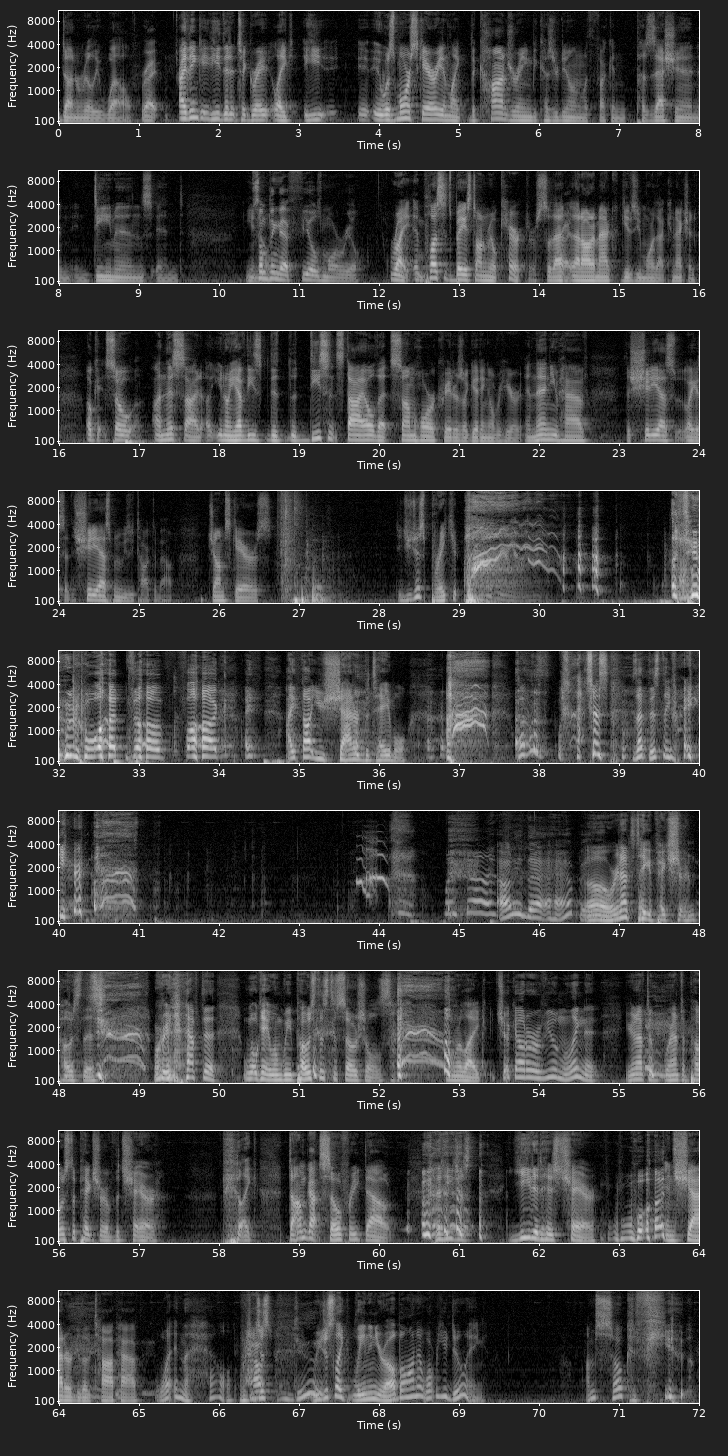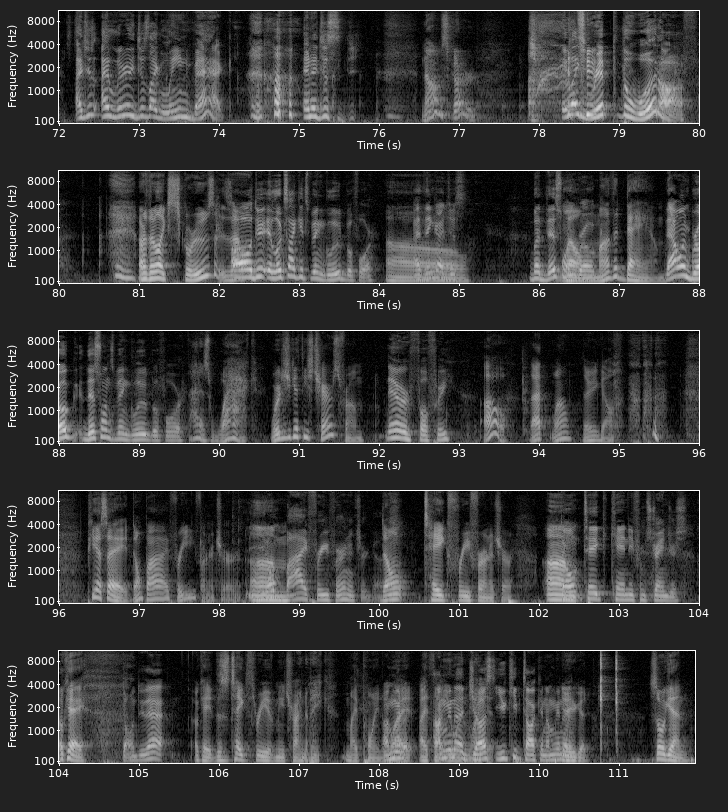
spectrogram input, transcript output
done really well Right. i think he did it to great like he it, it was more scary in like the conjuring because you're dealing with fucking possession and, and demons and you know, Something that feels more real. Right, and plus it's based on real characters, so that Right. that automatically gives you more of that connection. Okay, so on this side, uh, you know, you have these the, the decent style that some horror creators are getting over here, and then you have the shitty ass, like I said, the shitty ass movies we talked about, jump scares. Did you just break your? Dude, what the fuck? I I thought you shattered the table. what was, was that? Just is that this thing right here? oh my god. How did that happen? Oh, we're gonna have to take a picture and post this. we're gonna have to. Okay, when we post this to socials, and we're like, check out our review of *Malignant,* you're gonna have to. We're gonna have to post a picture of the chair. Be like, Dom got so freaked out that he just yeeted his chair what? and shattered the top half. What in the hell? Were you How- just dude. were you just like leaning your elbow on it? What were you doing? I'm so confused. I just, I literally just like leaned back, and it just, Now I'm scared. it like Dude. ripped the wood off. Are there like screws? Is that Oh, dude, it looks like it's been glued before. Oh. I think I just- But this one well, broke. mother damn. that one broke. This one's been glued before. That is whack. Where did you get these chairs from? They were for free. Oh, that well, there you go. PSA: Don't buy free furniture. You Um, don't buy free furniture, guys. don't take free furniture. Um, don't take candy from strangers. Okay, Don't do that. okay. This is take three of me trying to make my point. I'm gonna. I thought I'm gonna wouldn't adjust. Like you keep talking. I'm gonna. Yeah, you're good. So again,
